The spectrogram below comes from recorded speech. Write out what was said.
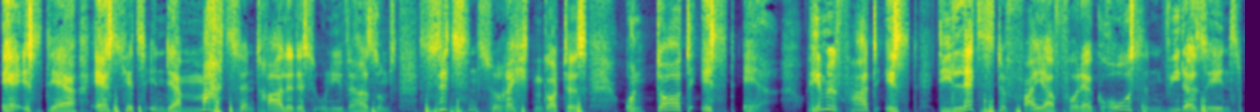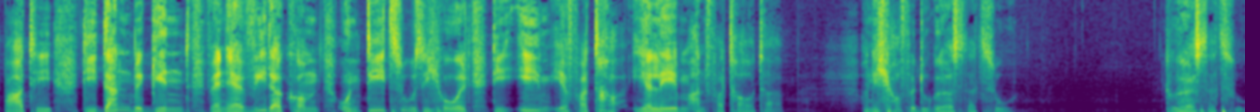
Er ist der, er ist jetzt in der Machtzentrale des Universums, sitzen zur Rechten Gottes und dort ist er. Himmelfahrt ist die letzte Feier vor der großen Wiedersehensparty, die dann beginnt, wenn er wiederkommt und die zu sich holt, die ihm ihr, Vertra ihr Leben anvertraut haben. Und ich hoffe, du gehörst dazu. Du gehörst dazu.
